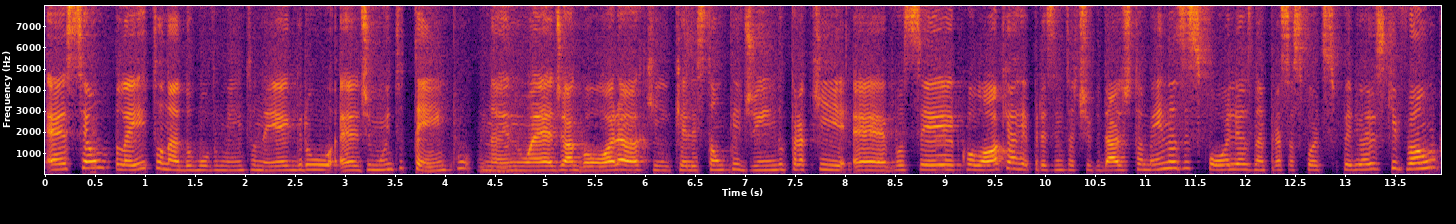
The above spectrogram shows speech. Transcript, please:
esse é um pleito né, do movimento negro é, de muito tempo, né, não é de agora que, que eles estão pedindo para que é, você coloque a representatividade também nas escolhas né, para essas cortes superiores que vão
